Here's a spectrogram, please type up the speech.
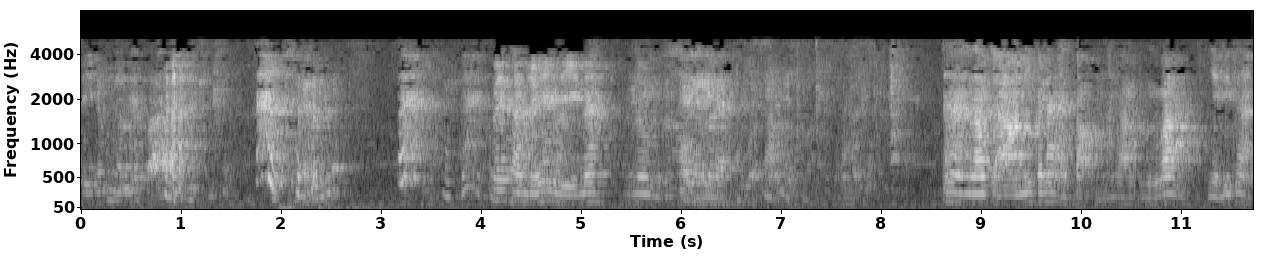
สีน้ำเงินหรือเปล่าไม่ทันจะให้ดีนะนุ่งห่มเลยเราจะเอานี้ก็ได้ต่อนะครับ หรือว่าอย่างที่ท่าน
